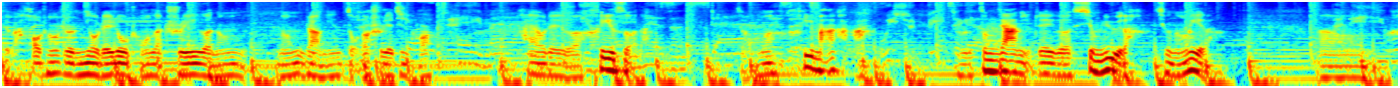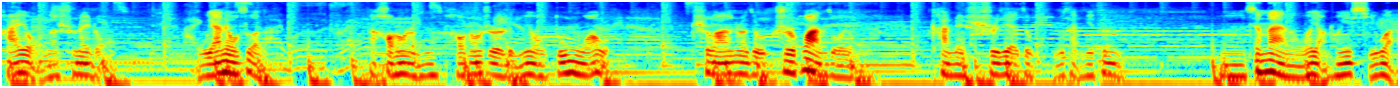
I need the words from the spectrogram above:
对吧？号称是你有这肉虫子，吃一个能能让你走到世界尽头。还有这个黑色的，叫什么黑玛卡，就是增加你这个性欲的性能力的。嗯，还有呢是那种五颜六色的，它号称什么呢？号称是里面有毒蘑菇，吃完了就是致幻作用的，看这世界就五彩缤纷的。嗯，现在呢，我养成一习惯，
